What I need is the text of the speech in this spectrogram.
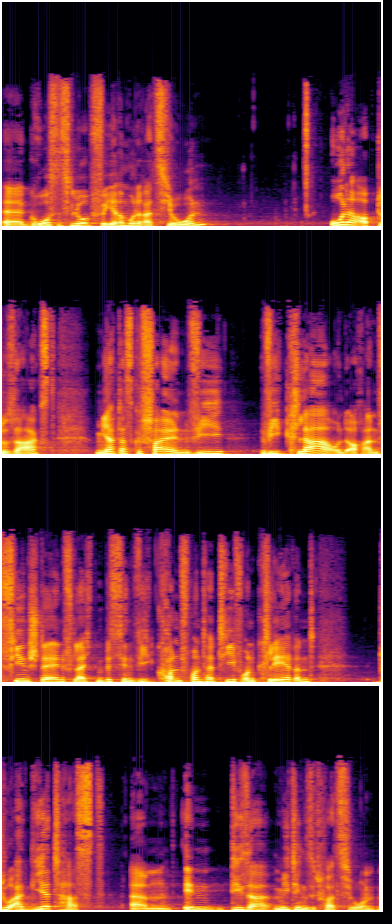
äh, großes Lob für Ihre Moderation, oder ob du sagst, mir hat das gefallen, wie, wie klar und auch an vielen Stellen vielleicht ein bisschen wie konfrontativ und klärend du agiert hast ähm, in dieser Meetingsituation.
